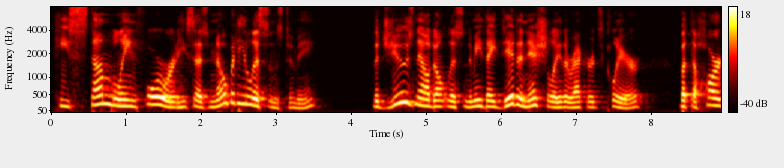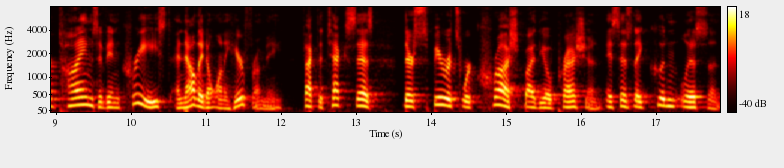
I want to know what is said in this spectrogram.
He's stumbling forward. He says, Nobody listens to me. The Jews now don't listen to me. They did initially, the record's clear, but the hard times have increased, and now they don't want to hear from me. In fact, the text says their spirits were crushed by the oppression. It says they couldn't listen.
